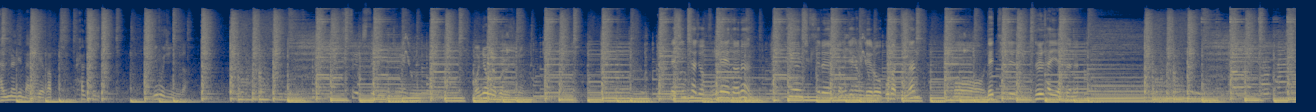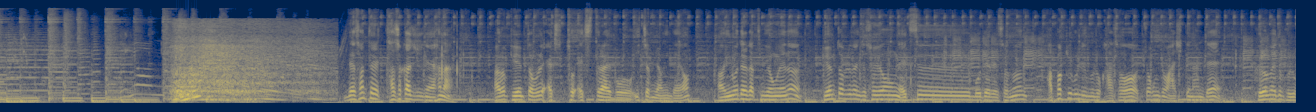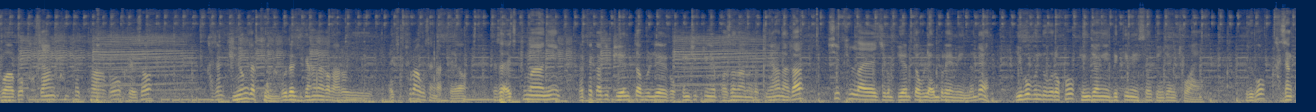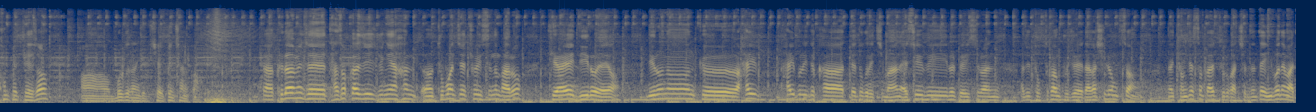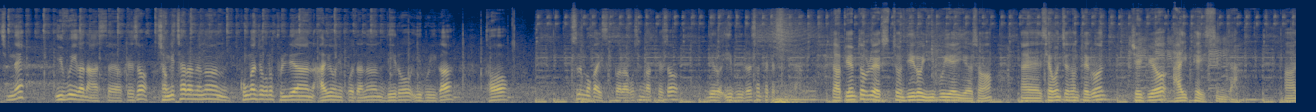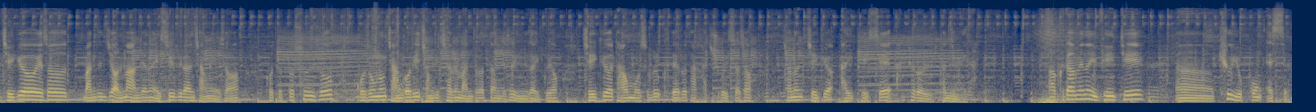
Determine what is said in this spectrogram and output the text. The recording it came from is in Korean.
갈매기 날개가 펼쳐 리무진입니다. 스트레치드 리무진의 그 원형을 보여주는 네, 신차죠. 국내에서는 QM6를 경제 상대로 뽑았지만 뭐 네티즌들 사이에서는 내 선택 다섯 가지 중에 하나 바로 BMW X2 X 드라이브 2.0인데요. 어, 이 모델 같은 경우에는 BMW가 이제 소형 X 모델에서는 앞바퀴 굴림으로 가서 조금 좀 아쉽긴 한데 그럼에도 불구하고 가장 컴팩트하고 그래서 가장 균형 잡힌 모델 중에 하나가 바로 이 X2라고 생각해요. 그래서 X2만이 여태까지 BMW의 그 공식 중에 벗어나는 것 중에 하나가 C킬라에 지금 BMW 엠블렘이 있는데 이 부분도 그렇고 굉장히 느낌이 있어 굉장히 좋아요. 그리고 가장 컴팩트해서 어, 몰고 다니기도 제일 괜찮을 것 같아요. 자, 그 다음에 제 다섯 가지 중에 한두 번째 초이스는 바로 기아의 니로예요. 니로는 그 하이 하이브리드카 때도 그랬지만 SUV를 베이스로 한 아주 독특한 구조에다가 실용성, 경제성까지 두루 갖췄는데 이번에 마침내 EV가 나왔어요. 그래서 전기차라면은 공간적으로 불리한 아이오닉보다는 니로 EV가 더 쓸모가 있을 거라고 생각해서 니로 EV를 선택했습니다. 자, BMW X2 니로 EV에 이어서 네, 세 번째 선택은 제규어 아이페이스입니다. 아, 제규어에서 만든 지 얼마 안 되는 SUV라는 장르에서 그것도 또 순수 고성능 장거리 전기차를 만들었다는 데서 의미가 있고요. 제규어 다운 모습을 그대로 다 갖추고 있어서 저는 제규어 아이페이스에 한 표를 던집니다. 아, 그 다음에는 인피니티 어, Q60S.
